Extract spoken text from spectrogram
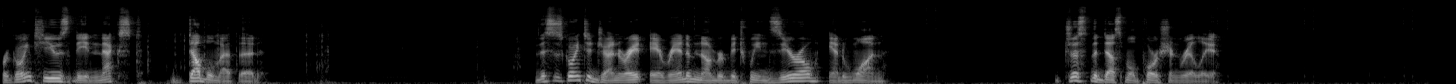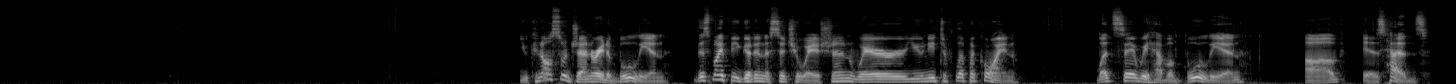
We're going to use the next double method. This is going to generate a random number between 0 and 1 just the decimal portion, really. You can also generate a boolean. This might be good in a situation where you need to flip a coin. Let's say we have a boolean of is heads.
